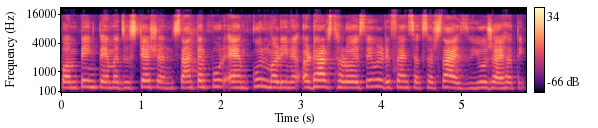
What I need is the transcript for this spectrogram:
pumping તેમજ સ્ટેશન, સાંતલપુર એમ કુલ મળીને અઢાર સ્થળોએ સિવિલ ડિફેન્સ એક્સરસાઇઝ યોજાઈ હતી.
